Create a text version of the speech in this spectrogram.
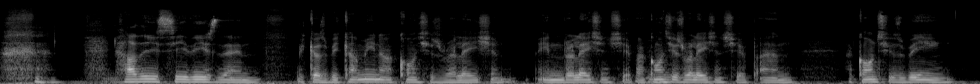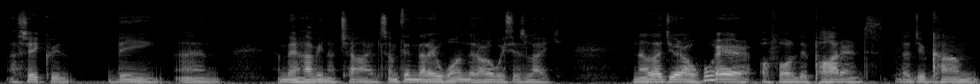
How do you see this then? Because becoming a conscious relation in relationship, a Mhm. conscious relationship, and a conscious being, a sacred being, and and then having a child. Something that I wonder always is like, now that you're aware of all the patterns that you Mhm. can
